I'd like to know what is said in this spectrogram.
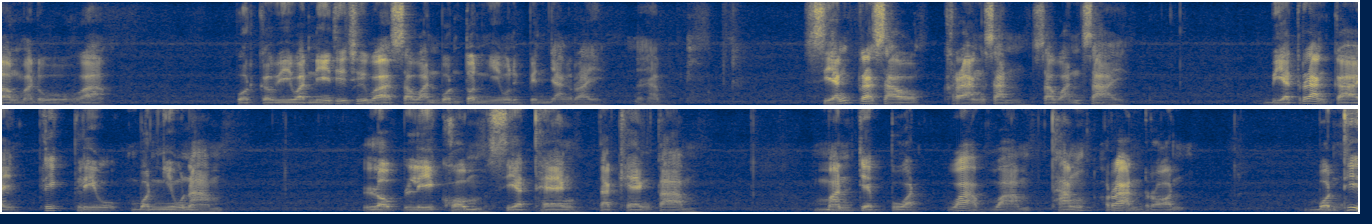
ลองมาดูว่าบทกวีวันนี้ที่ชื่อว่าสวรรค์บนต้นงิ้วเนี่ยเป็นอย่างไรนะครับ เสียงกระเซา ครางสันสวรรค์สาย เบียดร่างกายพลิกพลิ้วบนงิ้วหนามหลบหลีกคมเสียดแทงตะแคงตาม มันเจ็บปวดวาบหวามทั้งร่านร้อน บนที่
